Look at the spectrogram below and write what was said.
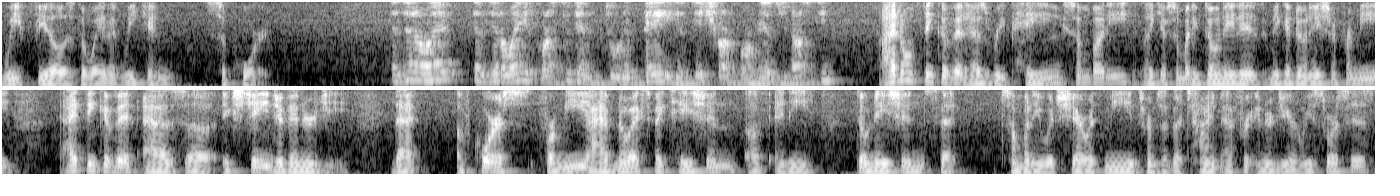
we feel is the way that we can support. Is there a way? Is there a way for a student to repay his teacher for his generosity? I don't think of it as repaying somebody. Like if somebody donated, make a donation from me, I think of it as a exchange of energy. That of course, for me, I have no expectation of any donations that somebody would share with me in terms of their time, effort, energy, or resources.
